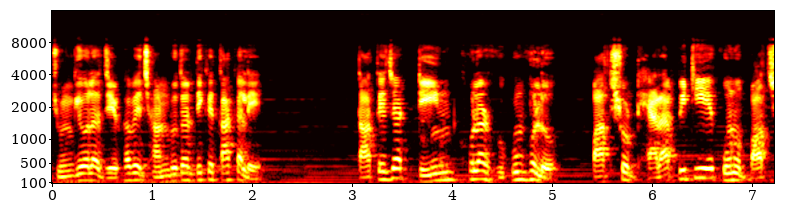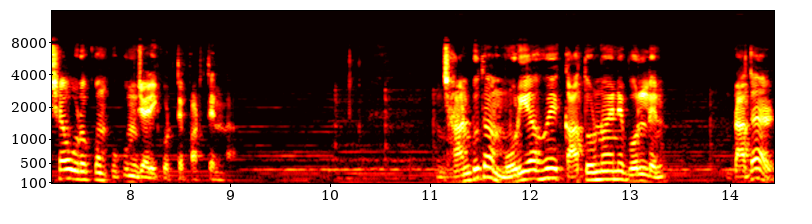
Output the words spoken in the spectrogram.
চুঙ্গিওয়ালা যেভাবে ঝান্ডুদার দিকে তাকালে তাতে যা টিন খোলার হুকুম হলো পাঁচশো ঢেরা পিটিয়ে কোনো বাদশাহ ওরকম হুকুম জারি করতে পারতেন না। ঝান্ডুদা মরিয়া হয়ে কাতর নয়নে বললেন, ব্রাদার,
